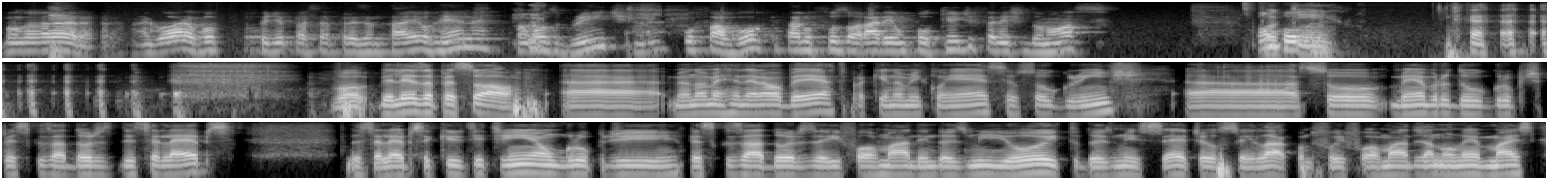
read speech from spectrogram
Bom, galera, agora eu vou pedir para se apresentar aí o Renner, famoso Grinch, né? Por favor, que está no fuso horário um pouquinho diferente do nosso. Um, um pouquinho. Pouco, né? Bom, beleza, pessoal? Uh, meu nome é Renner Alberto, para quem não me conhece, eu sou o Grinch, uh, sou membro do grupo de pesquisadores DC Labs, da Security Team, é um grupo de pesquisadores aí formado em 2008, 2007, eu sei lá quando foi formado, já não lembro mais,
